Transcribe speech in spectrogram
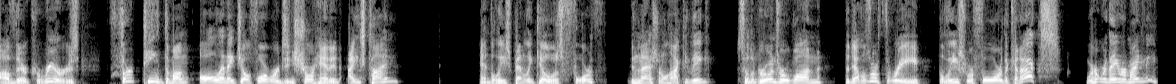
of their careers. 13th among all NHL forwards in shorthanded ice time. And the Leafs penalty kill was fourth in the National Hockey League. So the Bruins were one, the Devils were three, the Leafs were four, the Canucks where were they? Remind me.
